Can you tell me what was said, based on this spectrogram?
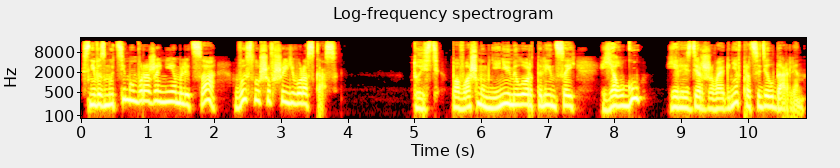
с невозмутимым выражением лица, выслушавший его рассказ. «То есть, по вашему мнению, милорд Линсей, я лгу?» Еле сдерживая гнев, процедил Дарлин.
